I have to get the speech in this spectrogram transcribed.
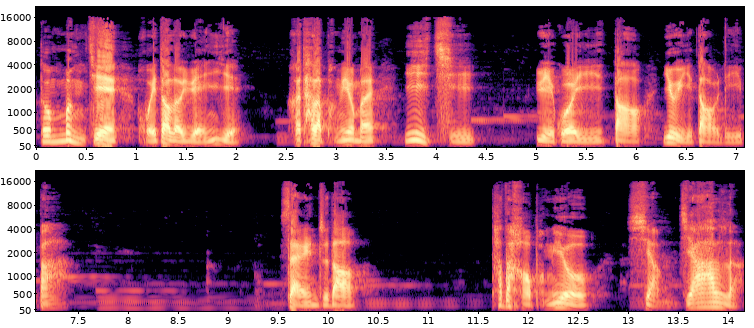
都梦见回到了原野，和他的朋友们一起越过一道又一道篱笆。塞恩知道，他的好朋友想家了。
